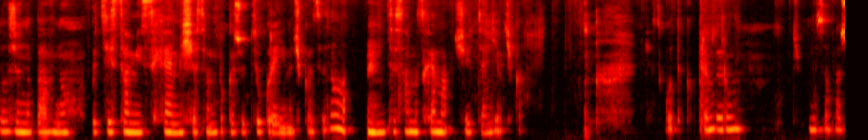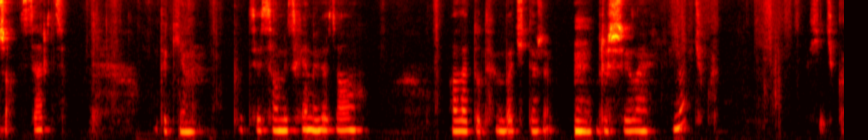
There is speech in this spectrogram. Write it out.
вже, напевно, по цій самій схемі. Зараз вам покажу цю країночку зв'язала. Це сама схема, що і ця дівчинка. Зараз котика приберу, щоб не заважав серце. Такі по цій самій схемі в'язала. Але тут, бачите, вже пришила віночок. Січка.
